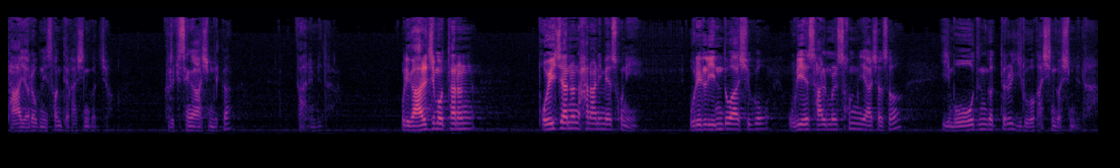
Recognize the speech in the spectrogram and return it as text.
다 여러분이 선택하신 거죠. 그렇게 생각하십니까? 아닙니다. 우리가 알지 못하는 보이지 않는 하나님의 손이 우리를 인도하시고 우리의 삶을 섭리하셔서 이 모든 것들을 이루어 가신 것입니다.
